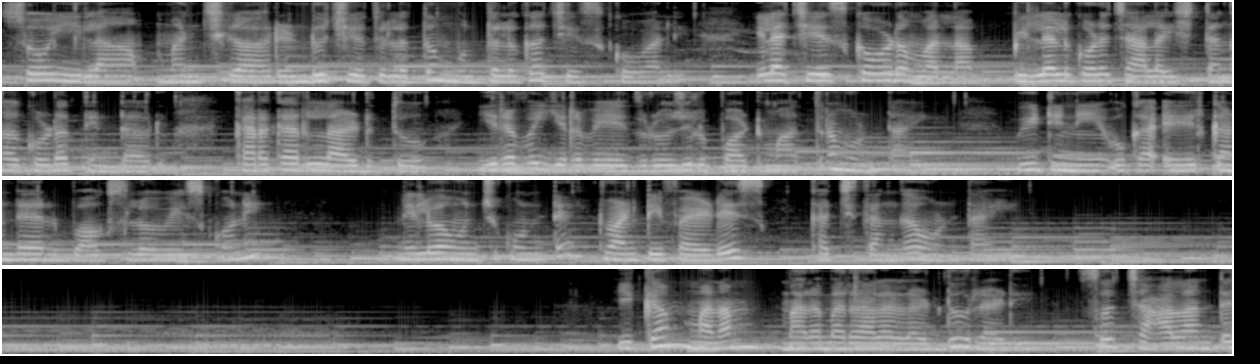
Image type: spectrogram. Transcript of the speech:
సో ఇలా మంచిగా రెండు చేతులతో ముద్దలుగా చేసుకోవాలి. ఇలా చేసుకోవడం వల్ల పిల్లలు కూడా చాలా ఇష్టంగా కూడా తింటారు. కరకరలాడుతూ ఇరవై ఇరవై ఐదు రోజుల పాటు మాత్రం ఉంటాయి. వీటిని ఒక ఎయిర్ కంటైనర్ బాక్స్లో వేసుకొని నిల్వ ఉంచుకుంటే ట్వంటీ ఫైవ్ డేస్ ఖచ్చితంగా ఉంటాయి. ఇక మనం మరమరాల లడ్డు రెడీ. సో చాలా అంటే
